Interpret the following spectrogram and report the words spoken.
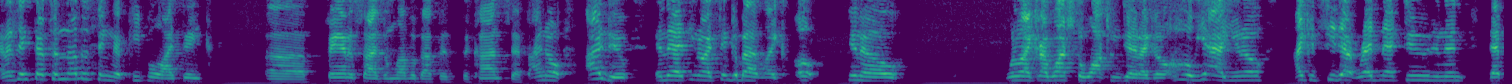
And I think that's another thing that people, I think, uh, fantasize and love about the, the concept. I know I do, and that, you know, I think about like, oh, you know, when like I watch The Walking Dead, I go, oh, yeah, you know, I could see that redneck dude and then that,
